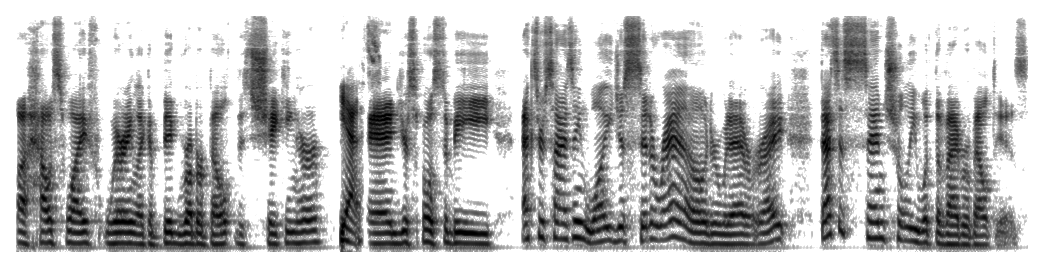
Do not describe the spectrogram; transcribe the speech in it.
a housewife wearing like a big rubber belt that's shaking her Yes. and you're supposed to be exercising while you just sit around or whatever, right? That's essentially what the vibro belt is.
